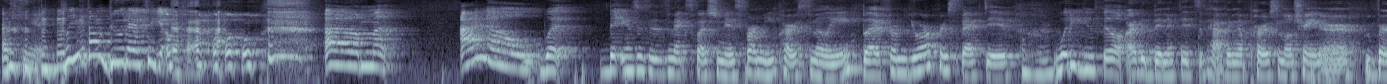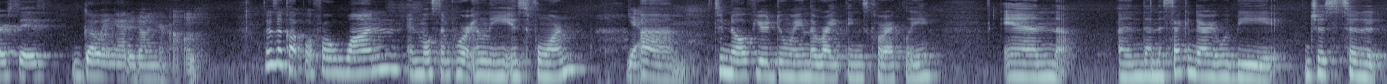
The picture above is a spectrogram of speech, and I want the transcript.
I can't. Please don't do that to yourself um i know what the answer to this next question is for me personally but from your perspective mm-hmm. what do you feel are the benefits of having a personal trainer versus going at it on your own there's a couple. For one, and most importantly, is form. Yes. Um, to know if you're doing the right things correctly, and and then the secondary would be just to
